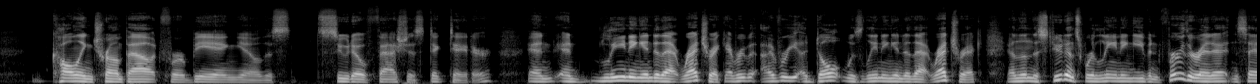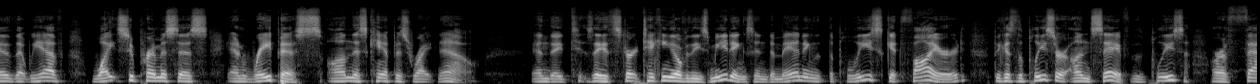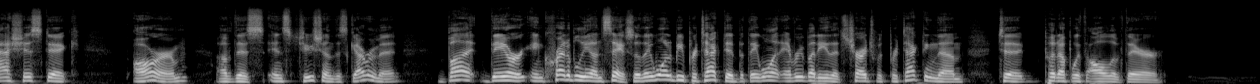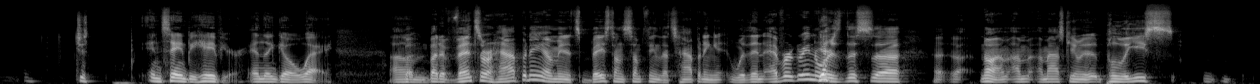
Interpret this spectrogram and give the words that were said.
calling Trump out for being, you know, this pseudo fascist dictator and and leaning into that rhetoric every every adult was leaning into that rhetoric and then the students were leaning even further in it and say that we have white supremacists and rapists on this campus right now and they t- they start taking over these meetings and demanding that the police get fired because the police are unsafe. The police are a fascistic arm of this institution of this government, but they are incredibly unsafe. So they want to be protected, but they want everybody that's charged with protecting them to put up with all of their just insane behavior and then go away. but, but events are happening. I mean, it's based on something that's happening within Evergreen, or Yeah. is this? Uh, uh, uh, no, I'm, I'm I'm asking. uh, Police,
